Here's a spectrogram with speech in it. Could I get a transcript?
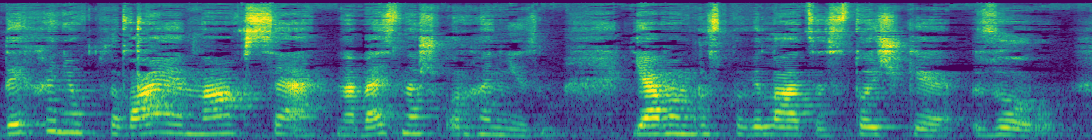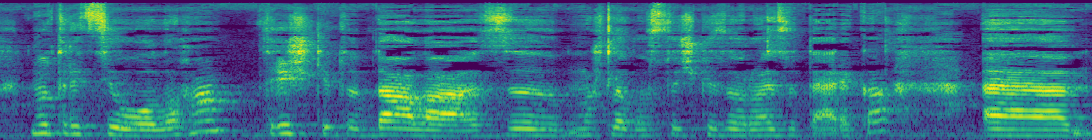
Дихання впливає на все, на весь наш організм. Я вам розповіла це з точки зору нутриціолога, трішки додала з, можливо, з точки зору езотерика. Е,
